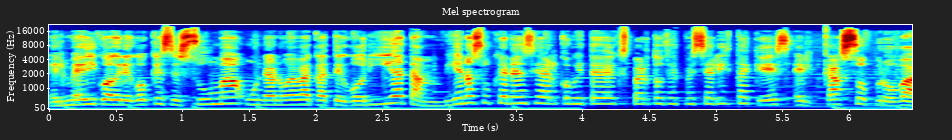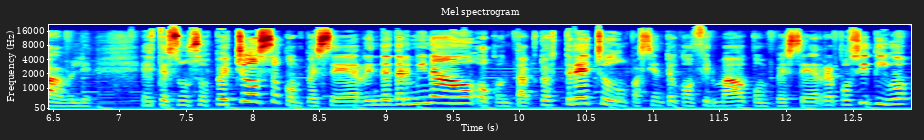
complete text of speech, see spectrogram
El médico agregó que se suma una nueva categoría también a sugerencia del Comité de Expertos de Especialistas que es el caso probable. Este es un sospechoso con PCR indeterminado o contacto estrecho de un paciente confirmado con PCR positivo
